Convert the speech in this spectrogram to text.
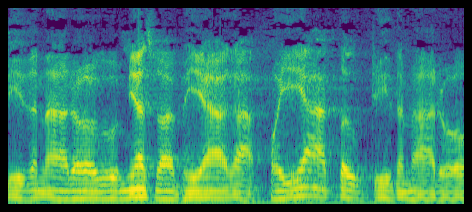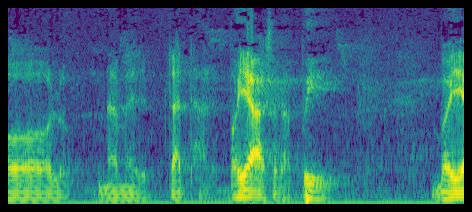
ဒီဒေသနာတော်ကိုမြတ်စွာဘုရားကဘယတုတ်ဒေသနာတော်လို့နာမည်တတ်ထားတယ်ဘယဆိုတာဘေးဘယ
